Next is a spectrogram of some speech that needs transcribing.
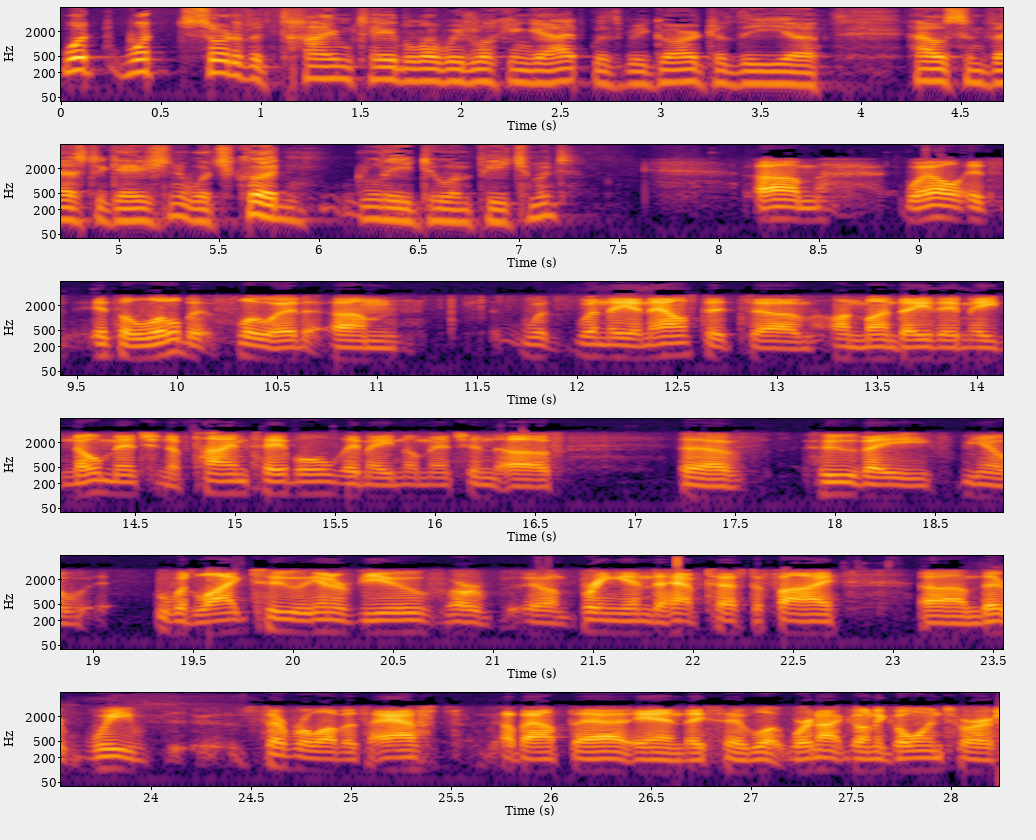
What what sort of a timetable are we looking at with regard to the uh, House investigation, which could lead to impeachment? Um, well, it's it's a little bit fluid. Um, with, when they announced it um, on Monday, they made no mention of timetable. They made no mention of uh, who they you know would like to interview or uh, bring in to have testify. Um, that we several of us asked about that, and they said, "Look, we're not going to go into our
